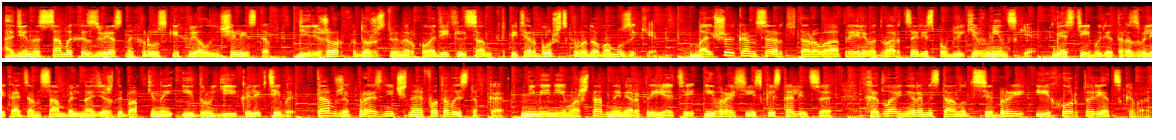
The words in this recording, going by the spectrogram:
один из самых известных русских виолончелистов, дирижер, художественный руководитель Санкт-Петербургского дома музыки. Большой концерт 2 апреля во Дворце Республики Республики в Минске. Гостей будет развлекать ансамбль Надежды Бабкиной и другие коллективы. Там же праздничная фотовыставка, не менее масштабные мероприятия и в российской столице. Хедлайнерами станут Себры и хор Турецкого.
